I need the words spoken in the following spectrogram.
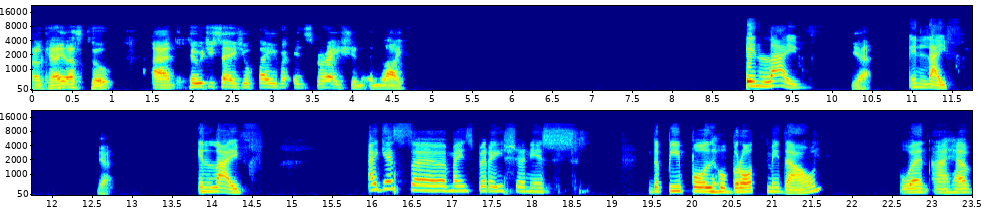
Okay, that's cool. And who would you say is your favorite inspiration in life? in life Yeah. in life Yeah. in life I guess uh, my inspiration is the people who brought me down when I have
